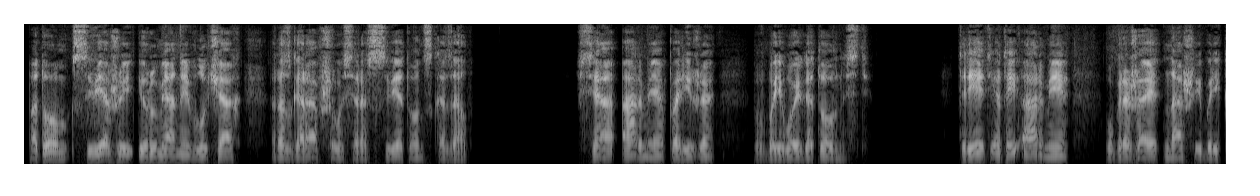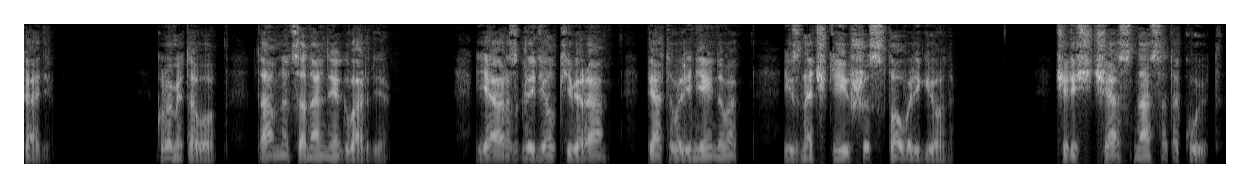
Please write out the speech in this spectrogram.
Потом, свежий и румяный в лучах разгоравшегося рассвета, он сказал, «Вся армия Парижа в боевой готовности. Треть этой армии угрожает нашей баррикаде. Кроме того, там национальная гвардия. Я разглядел кивера пятого линейного и значки шестого легиона. Через час нас атакуют.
